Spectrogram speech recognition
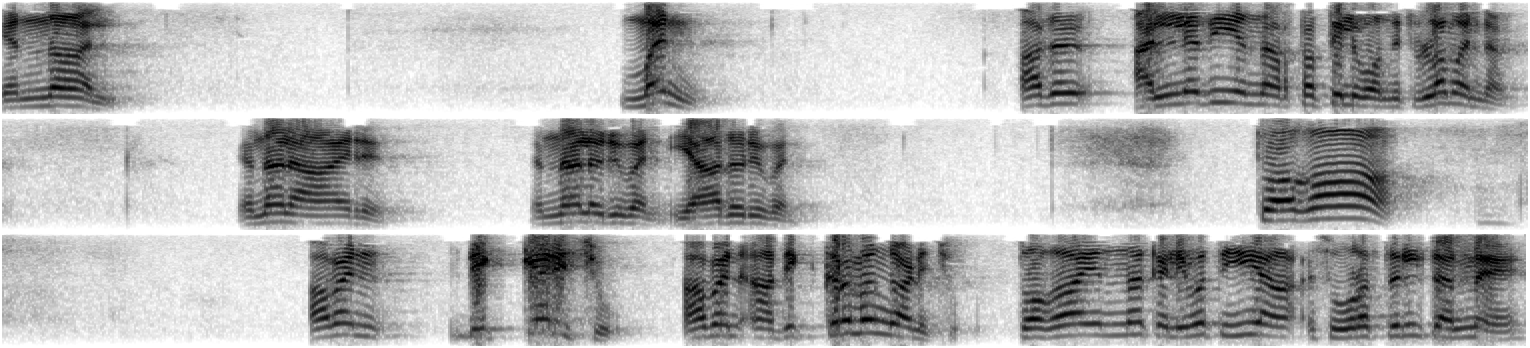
എന്നാൽ മൻ അത് അല്ലതി എന്ന അർത്ഥത്തിൽ വന്നിട്ടുള്ള മന്നാണ്. എന്നാൽ ആര്? എന്നാൽ ഒരുവൻ യാതൊരുവൻ. അവൻ ധിക്കരിച്ചു. അവൻ അതിക്രമം കാണിച്ചു. ത്വക എന്ന കലിമത്ത് ഈ സൂറത്തിൽ തന്നെ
